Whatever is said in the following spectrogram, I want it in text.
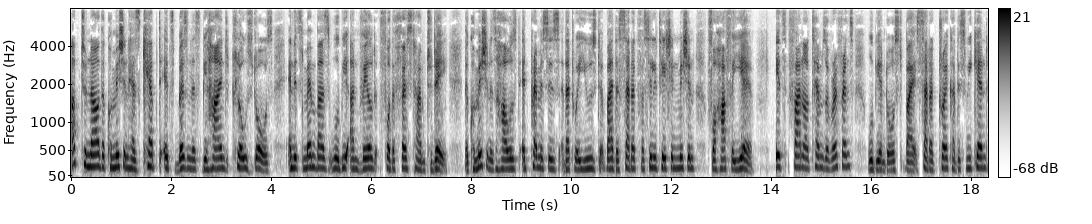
Up to now, the Commission has kept its business behind closed doors and its members will be unveiled for the first time today. The Commission is housed at premises that were used by the SADC Facilitation Mission for half a year. Its final terms of reference will be endorsed by SADC Troika this weekend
